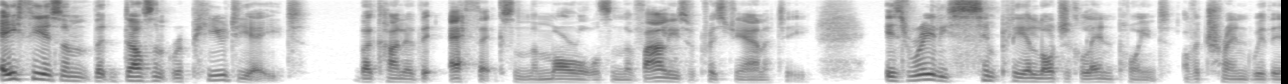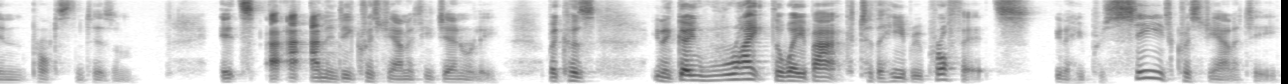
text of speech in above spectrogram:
atheism that doesn't repudiate the kind of the ethics and the morals and the values of Christianity is really simply a logical endpoint of a trend within Protestantism. It's and indeed Christianity generally, because you know going right the way back to the Hebrew prophets, you know who precede Christianity,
